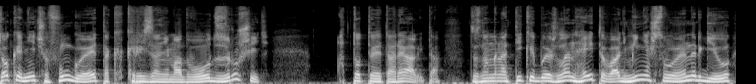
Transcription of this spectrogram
To, keď niečo funguje, tak kríza nemá dôvod zrušiť. A toto je tá realita. To znamená, ty keď budeš len hejtovať, míňaš svoju energiu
